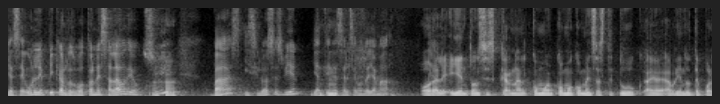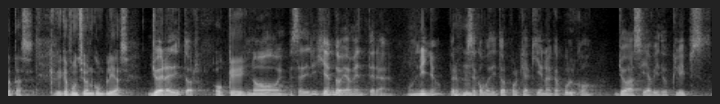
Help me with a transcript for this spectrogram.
que según le picas los botones al audio. Sí. Ajá. Vas y si lo haces bien, ya tienes el segundo llamado. Órale. Y entonces, carnal, ¿cómo, cómo comenzaste tú eh, abriéndote puertas? ¿Qué, qué función cumplías? Yo era editor. Ok. No empecé dirigiendo, obviamente era un niño, pero empecé como editor porque aquí en Acapulco yo hacía videoclips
